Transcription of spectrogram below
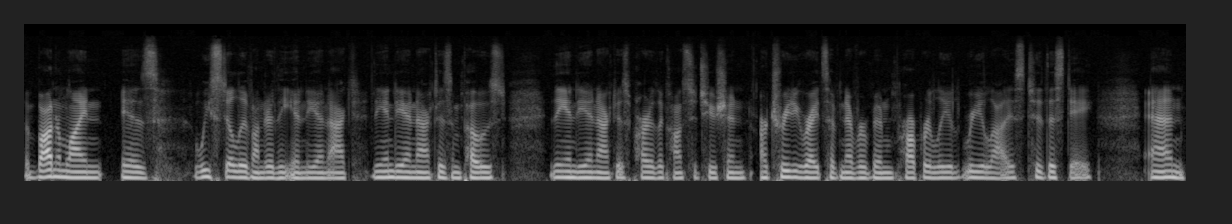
The bottom line is we still live under the Indian Act. The Indian Act is imposed. The Indian Act is part of the Constitution. Our treaty rights have never been properly realized to this day. And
